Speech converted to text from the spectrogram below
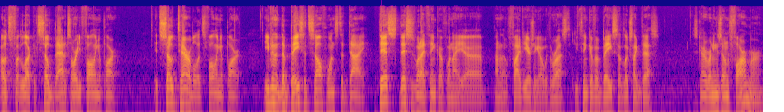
Oh, it's look, it's so bad it's already falling apart. It's so terrible it's falling apart. Even the base itself wants to die. This this is what I think of when I uh, I don't know five years ago with Rust. You think of a base that looks like this. This guy running his own farm or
